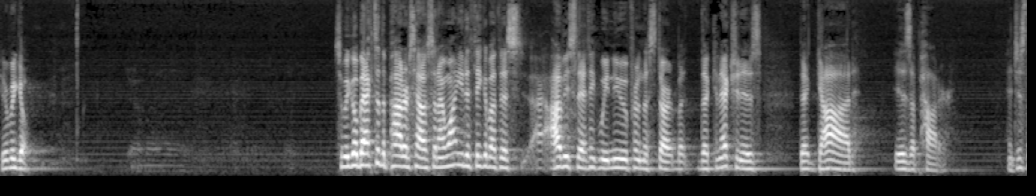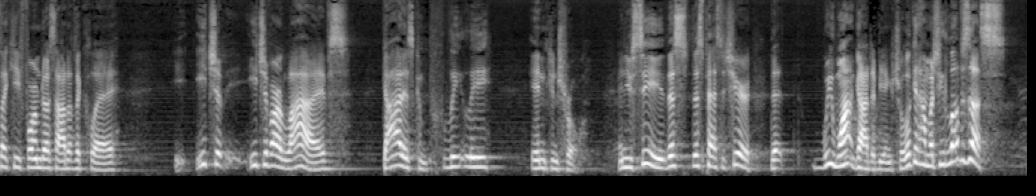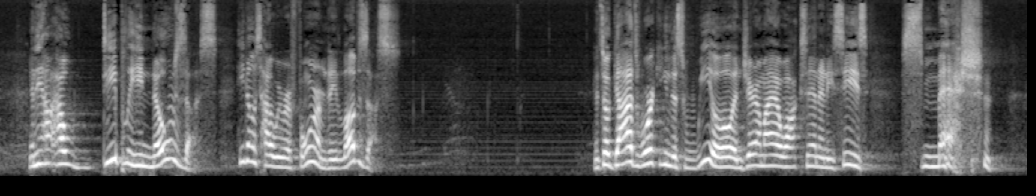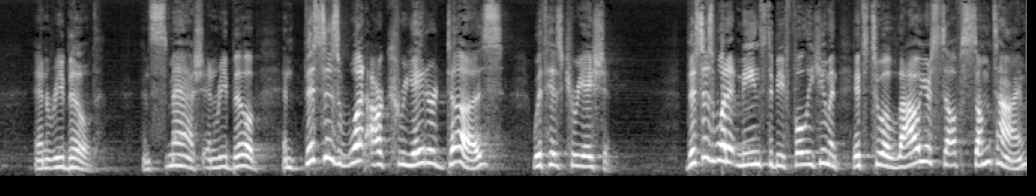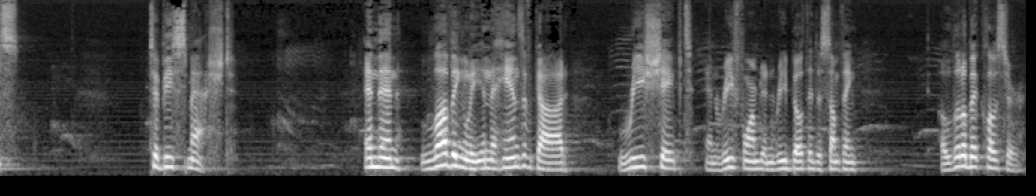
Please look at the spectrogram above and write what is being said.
Here we go. So we go back to the potter's house, and I want you to think about this. Obviously, I think we knew from the start, but the connection is that God is a potter. And just like He formed us out of the clay, each of, each of our lives, God is completely in control. And you see this, this passage here that we want God to be in control. Look at how much He loves us and how, how deeply He knows us. He knows how we were formed, and He loves us. And so God's working this wheel, and Jeremiah walks in and he sees smash and rebuild, and smash and rebuild. And this is what our Creator does with His creation. This is what it means to be fully human it's to allow yourself sometimes to be smashed. And then lovingly, in the hands of God, reshaped and reformed and rebuilt into something a little bit closer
